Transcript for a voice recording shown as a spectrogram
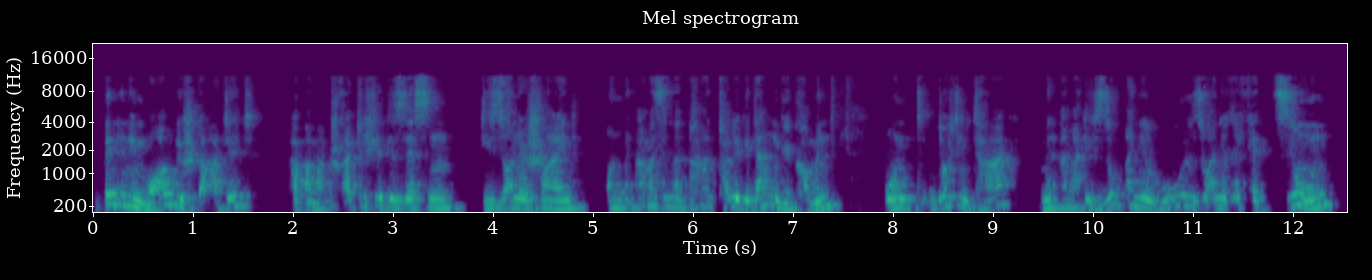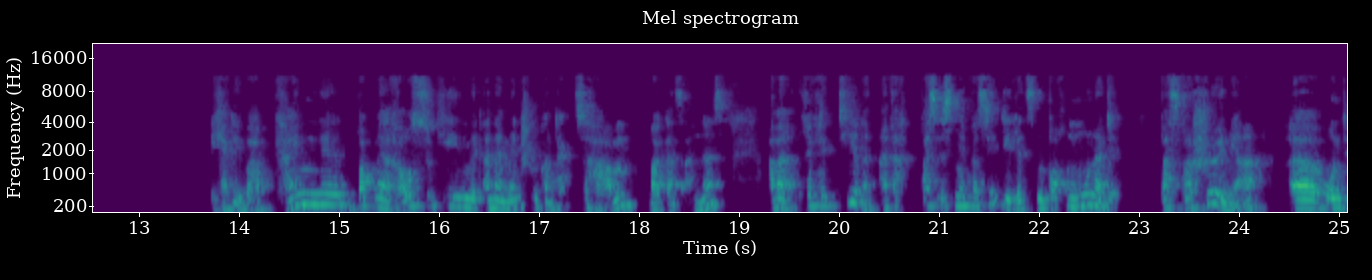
Bin in den Morgen gestartet, habe an meinem Schreibtisch hier gesessen, die Sonne scheint und mit einmal sind mir ein paar tolle Gedanken gekommen. Und durch den Tag, mit einmal hatte ich so eine Ruhe, so eine Reflexion, ich hatte überhaupt keinen Bock mehr rauszugehen, mit anderen Menschen Kontakt zu haben, mal ganz anders. Aber reflektieren, einfach, was ist mir passiert die letzten Wochen, Monate? Was war schön, ja? Äh, und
